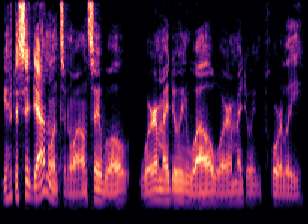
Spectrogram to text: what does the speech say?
you have to sit down once in a while and say, well, where am I doing well? Where am I doing poorly?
